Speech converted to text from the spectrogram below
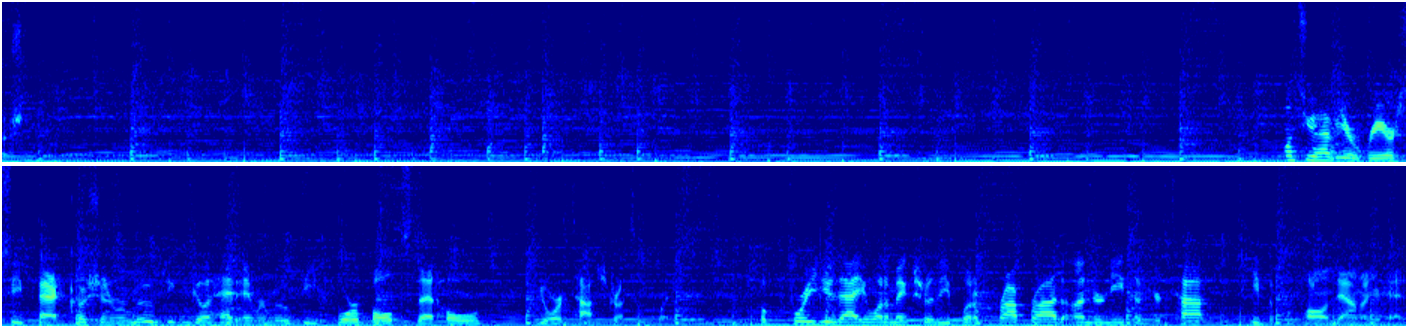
cushion. Once you have your rear seat back cushion removed, you can go ahead and remove the four bolts that hold your top struts in place. But before you do that, you want to make sure that you put a prop rod underneath of your top to keep it from falling down on your head.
